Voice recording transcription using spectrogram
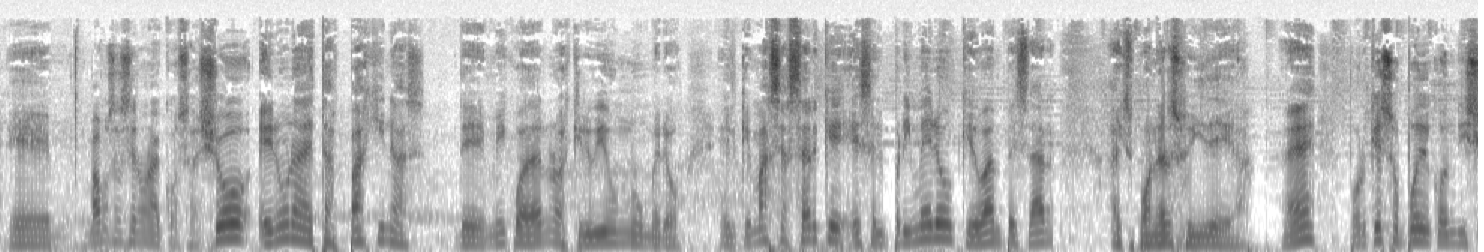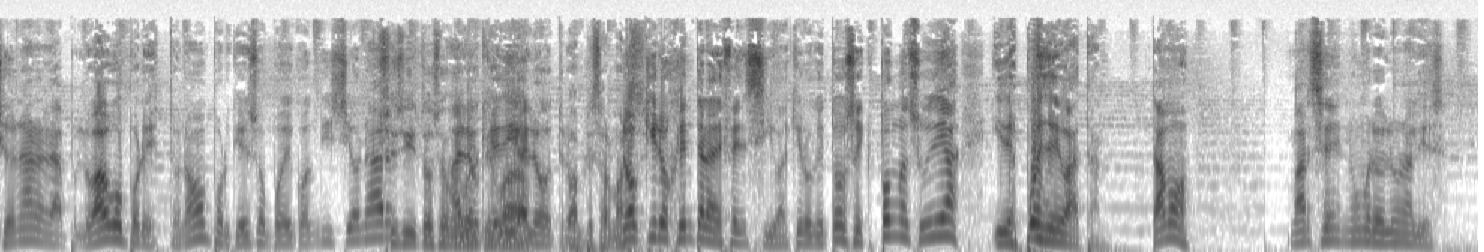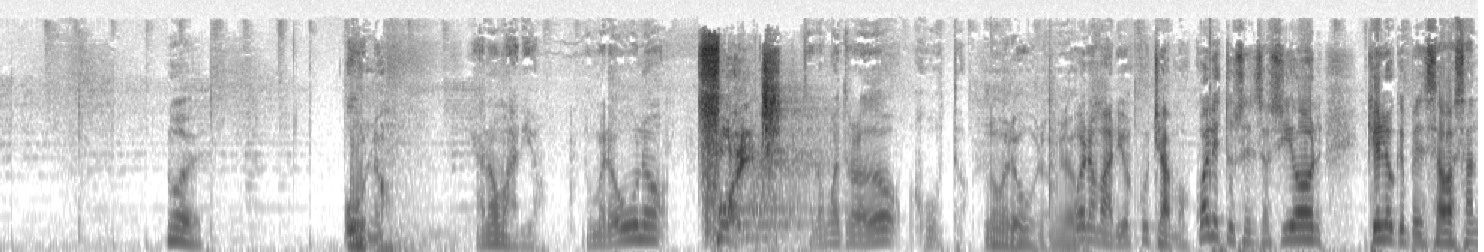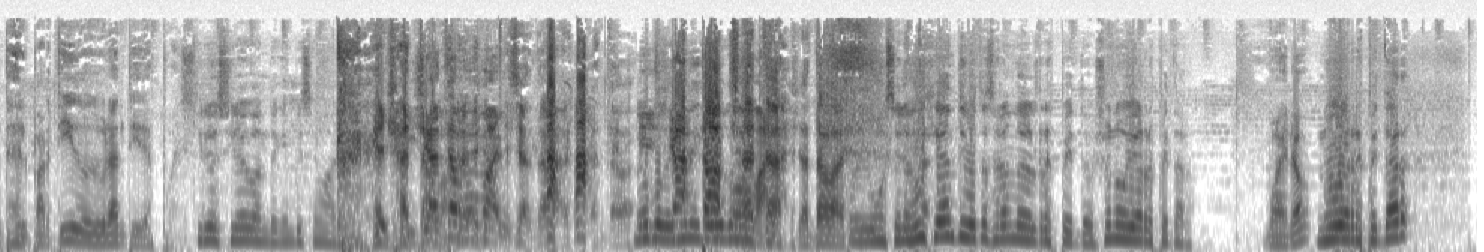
Eh, vamos a hacer una cosa. Yo en una de estas páginas de mi cuaderno escribí un número. El que más se acerque es el primero que va a empezar a exponer su idea. ¿eh? Porque eso puede condicionar, a la- lo hago por esto, ¿no? Porque eso puede condicionar Sí, sí, a lo que que, va- diga el otro. va a empezar más. No quiero gente a la defensiva, quiero que todos expongan su idea y después debatan. ¿Estamos? Marce, número del 1 al 10. 9. Uno. Ganó Mario. Número 1. Se lo muestro a los dos, justo. Número uno. mirá vos. Bueno, Mario, escuchamos. ¿Cuál es tu sensación? ¿Qué es lo que pensabas antes del partido, durante y después? Quiero decir algo antes que empiece Mario. ya, Y ya estamos mal. Ya estaba, ya estaba. No, porque Ya tiene que ver con. estamos Ya está, ya estaba. Porque como se los dije antes, vos estás hablando del respeto. Yo no voy a respetar. Bueno, No voy a respetar.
